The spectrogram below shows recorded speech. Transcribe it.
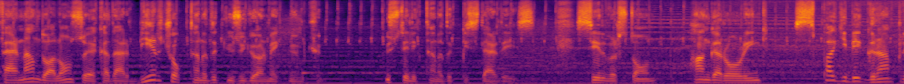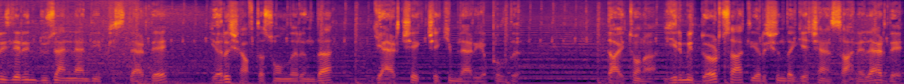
Fernando Alonso'ya kadar birçok tanıdık yüzü görmek mümkün. Üstelik tanıdık pistlerdeyiz. Silverstone, Hungaroring, Spa gibi Grand Prix'lerin düzenlendiği pistlerde yarış hafta sonlarında gerçek çekimler yapıldı. Daytona 24 saat yarışında geçen sahneler de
